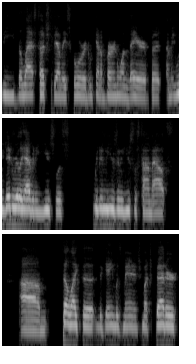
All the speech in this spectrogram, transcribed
the the last touchdown they scored, we kind of burned one there. But I mean, we didn't really have any useless. We didn't use any useless timeouts. Um, felt like the the game was managed much better.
